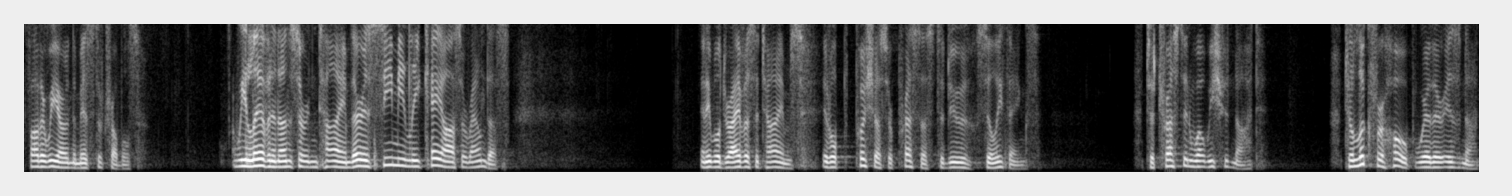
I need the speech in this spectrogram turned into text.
Father, we are in the midst of troubles. We live in an uncertain time. There is seemingly chaos around us. And it will drive us at times. It will push us or press us to do silly things, to trust in what we should not to look for hope where there is none.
